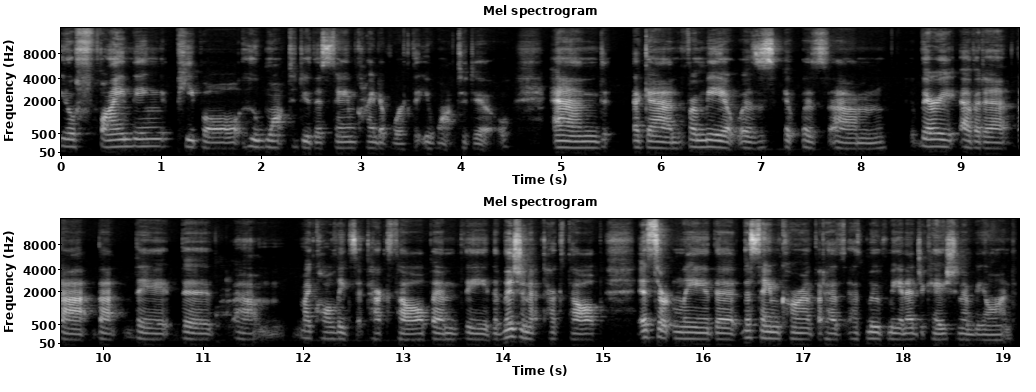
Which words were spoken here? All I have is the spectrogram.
you know finding people who want to do the same kind of work that you want to do and again for me it was it was um, very evident that that the the um, my colleagues at TextHelp and the the vision at TextHelp is certainly the the same current that has has moved me in education and beyond.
